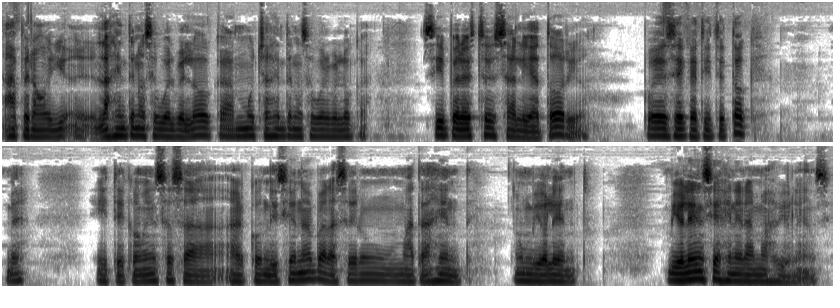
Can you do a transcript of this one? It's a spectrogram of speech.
Ah, pero la gente no se vuelve loca, mucha gente no se vuelve loca. Sí, pero esto es aleatorio. Puede ser que a ti te toque. ¿Ves? Y te comienzas a, a condicionar para ser un matagente, un violento. Violencia genera más violencia.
